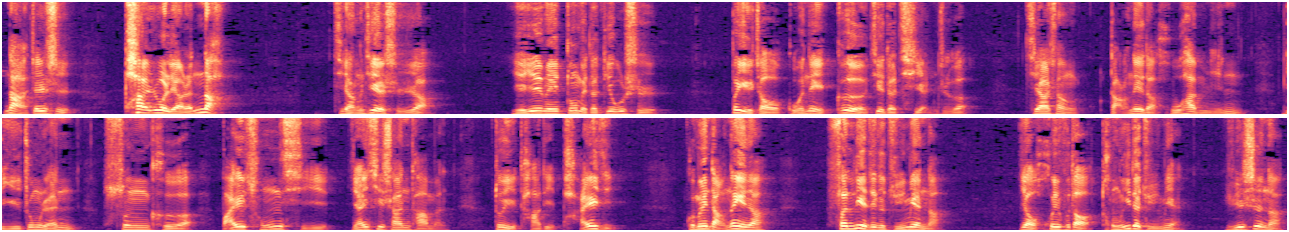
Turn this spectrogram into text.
那真是判若两人呐。蒋介石啊，也因为东北的丢失，备遭国内各界的谴责，加上党内的胡汉民、李宗仁、孙科、白崇禧、阎锡山他们对他的排挤，国民党内呢分裂这个局面呢。要恢复到统一的局面，于是呢，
